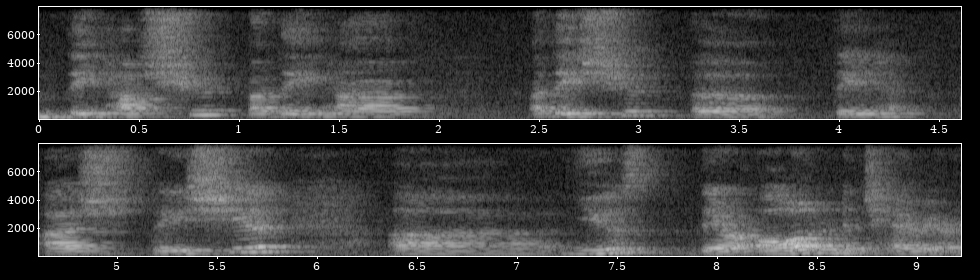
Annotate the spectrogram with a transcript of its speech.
Mhm. They have should uh, they have uh, they should uh, they uh, sh- they should uh, use their own material.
